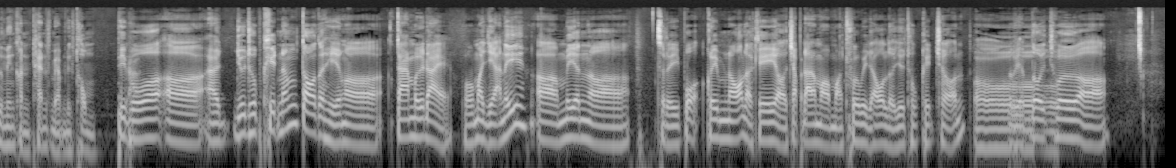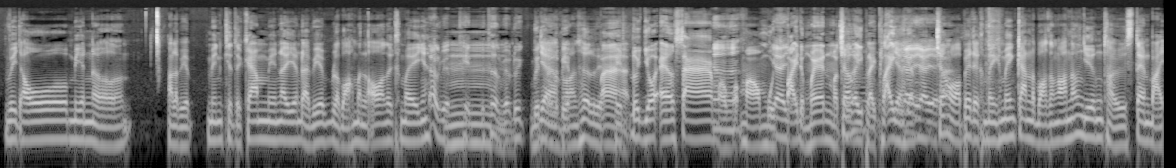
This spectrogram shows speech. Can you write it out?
គឺមាន content សម្រាប់មនុស្សធំ ពីព្រោះអឺអា YouTube Kid ហ្នឹងតទៅរៀងអឺតាមមើលដែរព្រោះមួយរយៈនេះអឺមានអឺសេរីពួក criminal ដែលគេអឺចាប់ផ្ដើមមកមកធ្វើវីដេអូលើ YouTube Kid ច្រើនអូរបៀបដូចធ្វើអឺវីដេអូមានអឺអា របៀបមានគិតកម្មមានអីយ៉ាងដែលវារបស់មិនល្អទៅក្មេងណាតែរបៀប kid វាធ្វើរបៀបដូចវាធ្វើ Yeah, របៀបគាត់ធ្វើរបៀបបាទ kid ដូចយក Elsa មក Yeah. មកមួយ Yeah, yeah. Spider-Man មកធ្វើអីប្លែកៗអញ្ចឹង Yeah, yeah, yeah. អញ្ចឹងរាល់ពេលដែលក្មេងៗកាន់របស់ទាំងអស់ហ្នឹងយើងត្រូវ stand by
